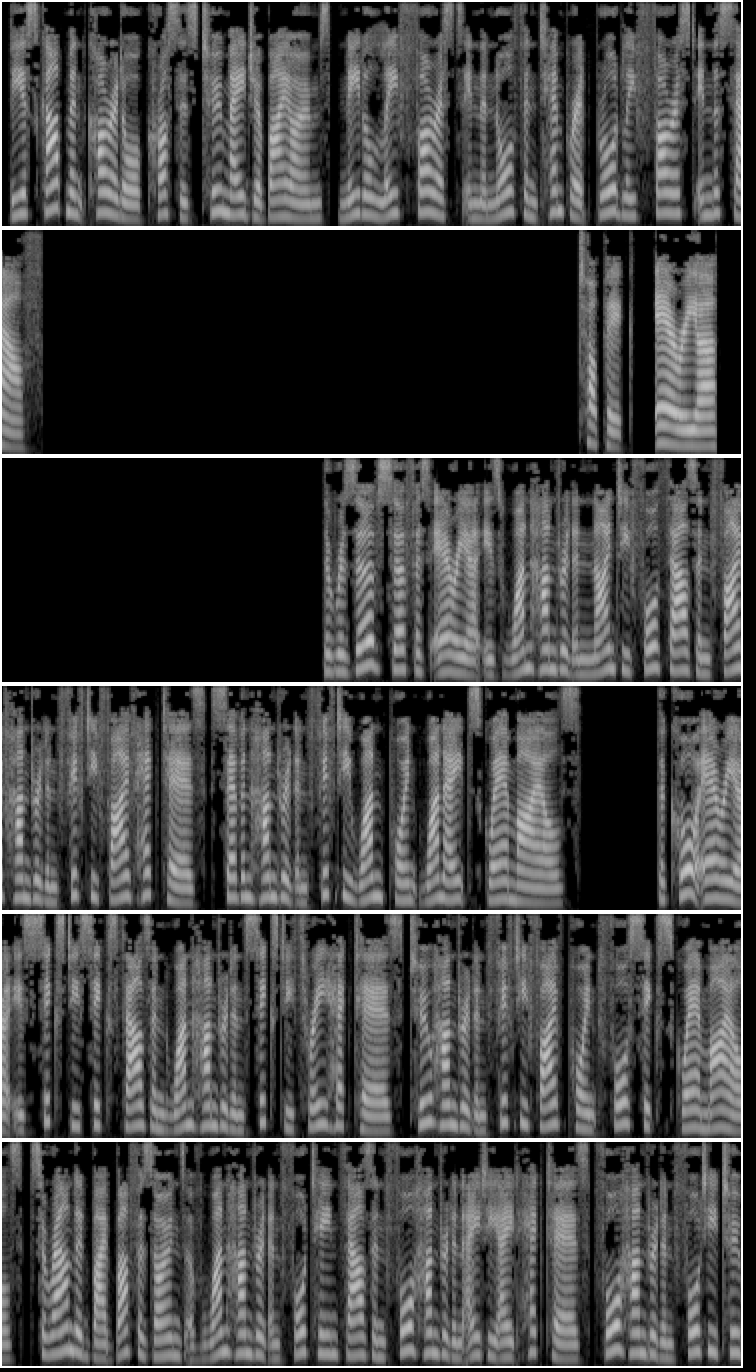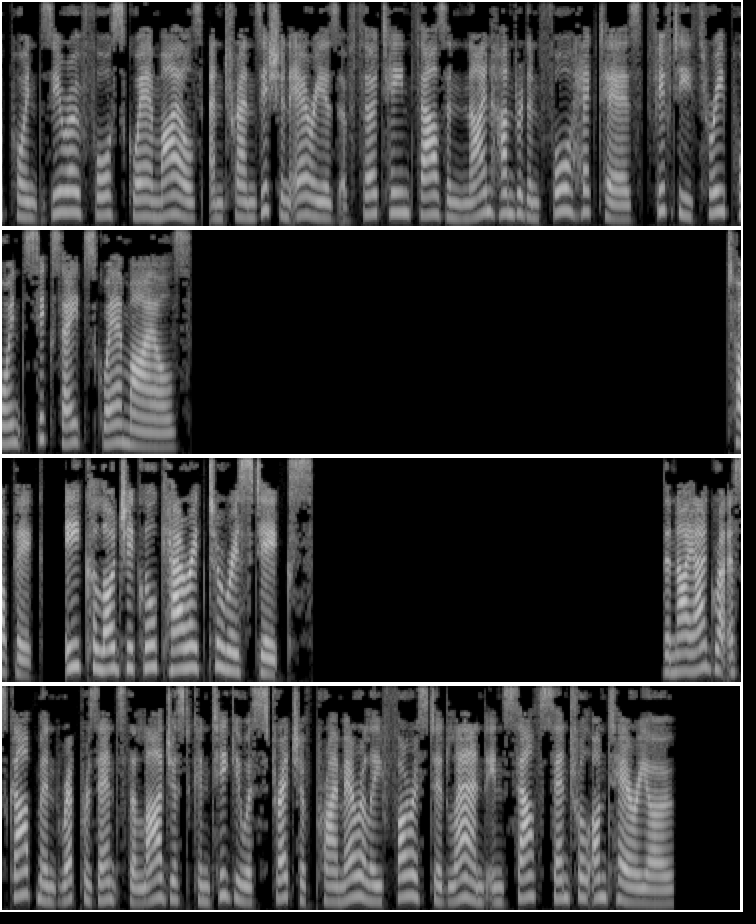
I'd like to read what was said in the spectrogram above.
The escarpment corridor crosses two major biomes, needle-leaf forests in the north and temperate broadleaf forest in the south. Area The reserve surface area is 194,555 hectares 751.18 square miles. The core area is 66,163 hectares, 255.46 square miles, surrounded by buffer zones of 114,488 hectares, 442.04 square miles, and transition areas of 13,904 hectares, 53.68 square miles. Topic: Ecological characteristics. The Niagara Escarpment represents the largest contiguous stretch of primarily forested land in south-central Ontario.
